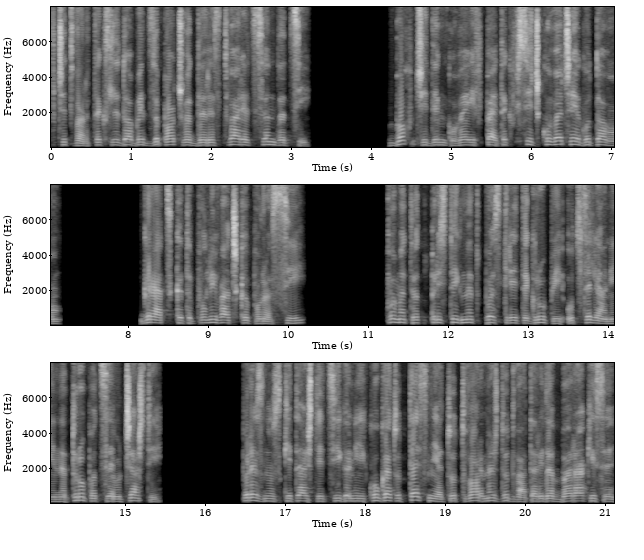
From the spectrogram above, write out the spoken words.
В четвъртък след обед започват да разтварят съндъци. Бохчи денкове и в петък всичко вече е готово. Градската поливачка пораси. Пъметът пристигнат пъстрите групи от селяни натрупат се учащи. Презно скитащи цигани, когато тесният отвор между двата рида бараки се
